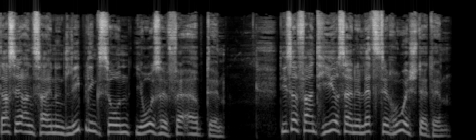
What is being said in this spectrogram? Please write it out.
das er an seinen Lieblingssohn Josef vererbte. Dieser fand hier seine letzte Ruhestätte.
